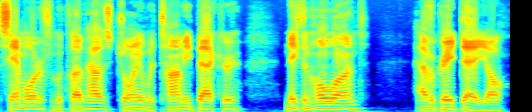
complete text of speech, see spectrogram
Sam Order from the Clubhouse, joined with Tommy Becker, Nathan Holland. Have a great day, y'all.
